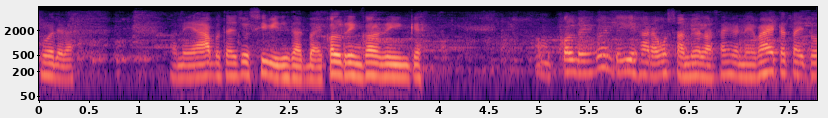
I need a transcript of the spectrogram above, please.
ગોદડા. અને આ બધા જો સીવી દીધા ભાઈ કલરિંગ કલરિંગ કે આમ કલરિંગ હોય ને તો એ સારા ઓછા મેલા થાય અને વ્હાઈટ હતા તો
